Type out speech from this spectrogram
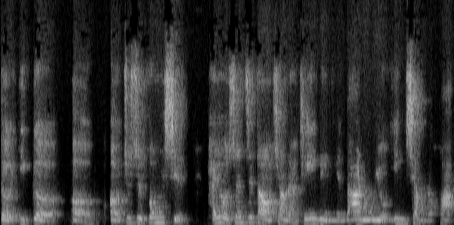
的一个呃呃就是风险。还有，甚至到像两千一零年，大家如果有印象的话，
